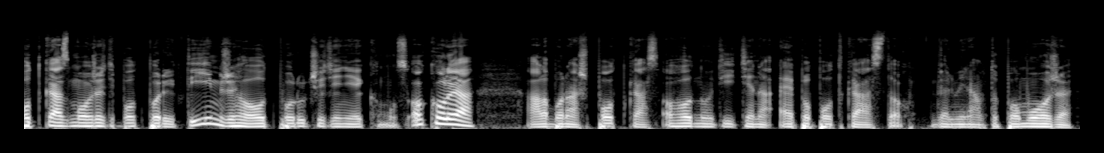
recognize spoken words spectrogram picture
Podcast môžete podporiť tým, že ho odporúčite niekomu z okolia, alebo náš podcast ohodnotíte na Apple Podcastoch. Veľmi nám to pomôže.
